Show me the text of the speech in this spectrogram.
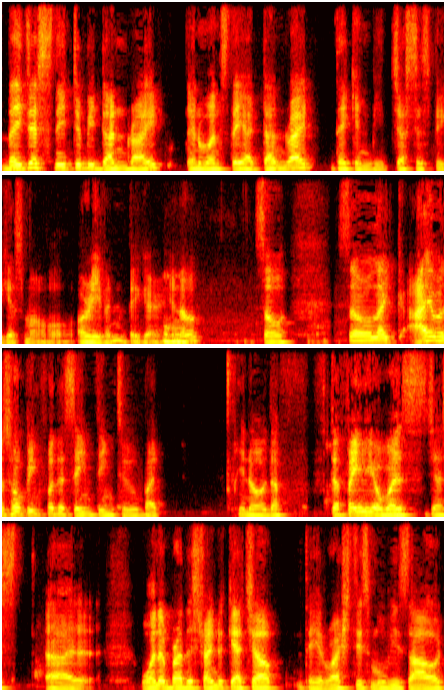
they just need to be done right, and once they are done right, they can be just as big as Marvel or even bigger. Mm-hmm. You know, so so like I was hoping for the same thing too, but you know the the failure was just uh, Warner Brothers trying to catch up. They rushed these movies out.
